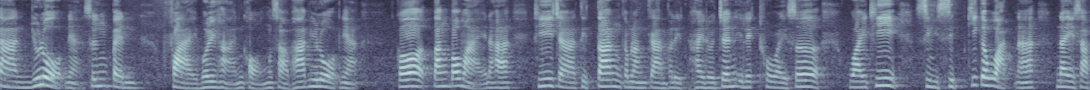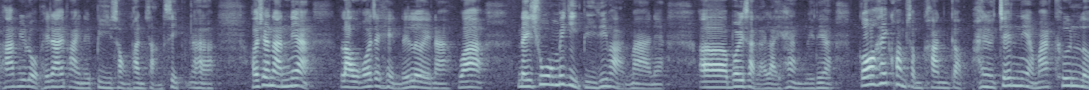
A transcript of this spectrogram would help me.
การยุโรปเนี่ยซึ่งเป็นฝ่ายบริหารของสหภาพยุโรปเนี่ยก็ตั้งเป้าหมายนะคะที่จะติดตั้งกำลังการผลิตไฮโดรเจนอิเล็กโทรไลเซอร์ไว้ที่ 40 กิกะวัตต์นะในสหภาพยุโรปให้ได้ภายในปี 2030 นะคะเพราะฉะนั้นเนี่ยเราก็จะเห็นได้เลยนะว่าในช่วงไม่กี่ปีที่ผ่านมาเนี่ยบริษัทหลาย ๆ แห่งเลยเนี่ยก็ให้ความสำคัญกับไฮโดรเจนเนี่ยมากขึ้นเล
